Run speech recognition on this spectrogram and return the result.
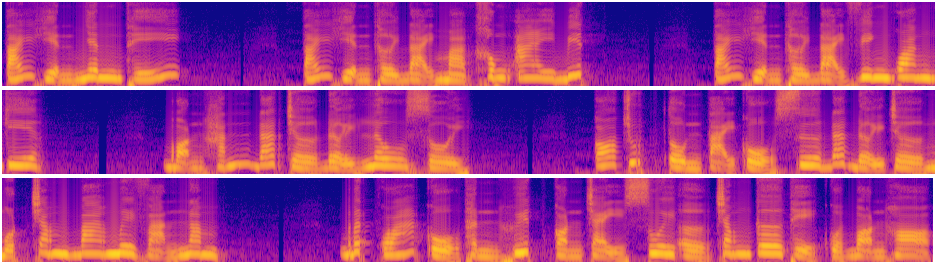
Tái hiện nhân thế. Tái hiện thời đại mà không ai biết. Tái hiện thời đại vinh quang kia. Bọn hắn đã chờ đợi lâu rồi. Có chút tồn tại cổ xưa đã đợi chờ 130 vạn năm. Bất quá cổ thần huyết còn chảy xuôi ở trong cơ thể của bọn họ.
